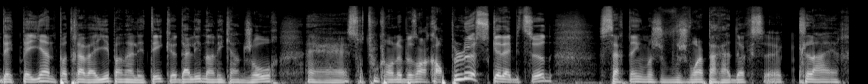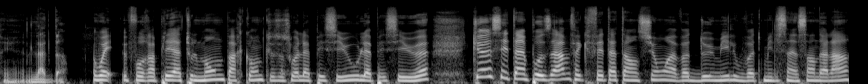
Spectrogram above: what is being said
d'être payé à ne pas travailler pendant l'été que d'aller dans les camps de jour. Euh, surtout qu'on a besoin encore plus que d'habitude certains, moi, je, je vois un paradoxe euh, euh, là-dedans. Oui, il faut rappeler à tout le monde, par contre, que ce soit la PCU ou la PCUE, que c'est imposable. Fait que faites attention à votre 2000 ou votre 1500 dollars.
